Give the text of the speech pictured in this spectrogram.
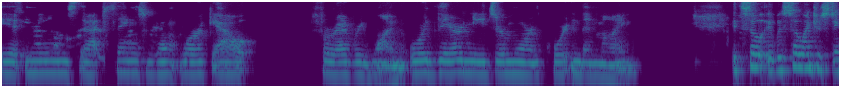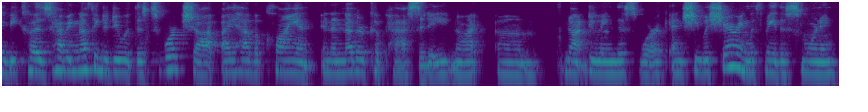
it means that things won't work out for everyone or their needs are more important than mine. It's so it was so interesting because having nothing to do with this workshop i have a client in another capacity not um, not doing this work and she was sharing with me this morning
